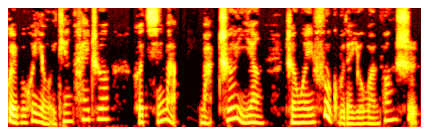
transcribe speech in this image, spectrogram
会不会有一天开车和骑马、马车一样，成为复古的游玩方式？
